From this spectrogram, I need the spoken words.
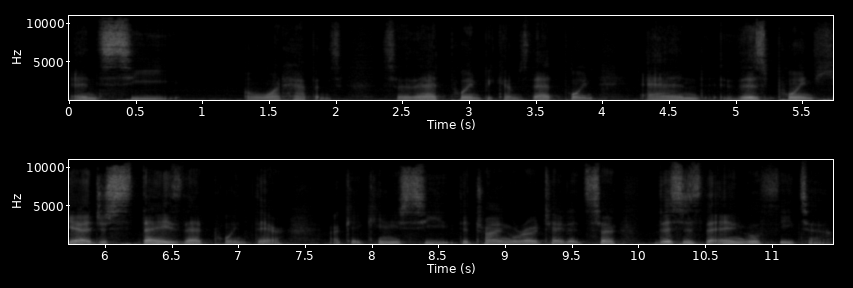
and see what happens. So that point becomes that point and this point here just stays that point there. Okay, can you see the triangle rotated? So this is the angle theta.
